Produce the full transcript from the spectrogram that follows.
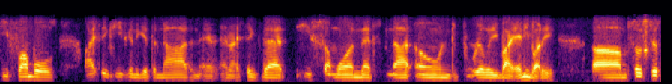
he fumbles, I think he's going to get the nod, and and I think that he's someone that's not owned really by anybody. Um, so it's just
